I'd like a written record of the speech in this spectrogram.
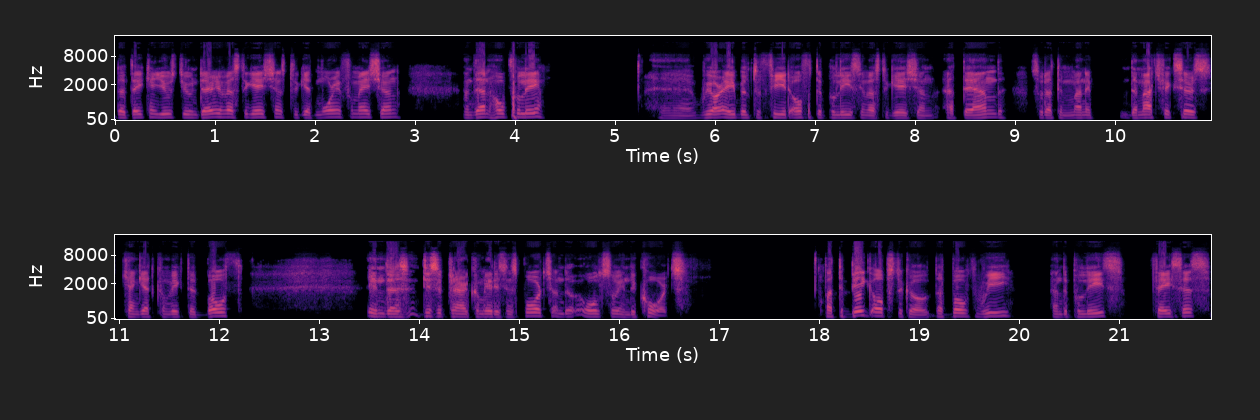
that they can use during their investigations to get more information. And then hopefully uh, we are able to feed off the police investigation at the end so that the, money, the match fixers can get convicted both in the disciplinary committees in sports and also in the courts. But the big obstacle that both we and the police faces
